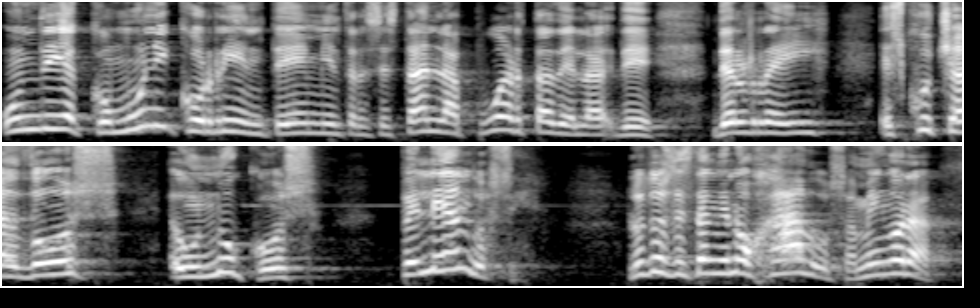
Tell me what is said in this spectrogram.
un día común y corriente, mientras está en la puerta de del rey, escucha a dos eunucos peleándose. Los dos están enojados. Amén. Ahora,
